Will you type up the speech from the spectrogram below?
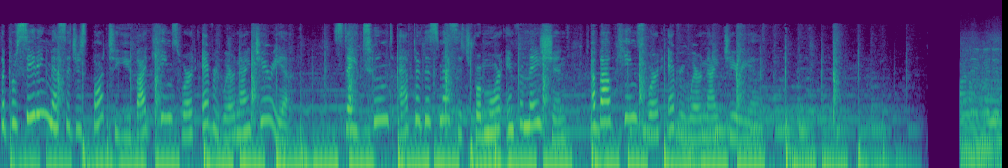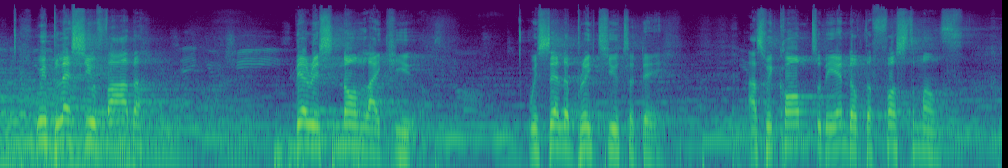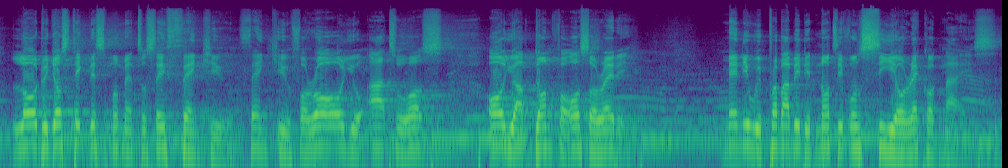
The preceding message is brought to you by KingsWord Everywhere Nigeria. Stay tuned after this message for more information about KingsWord Everywhere Nigeria. We bless you, Father. There is none like you. We celebrate you today. As we come to the end of the first month, Lord, we just take this moment to say thank you. Thank you for all you are to us, all you have done for us already. Many we probably did not even see or recognize.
